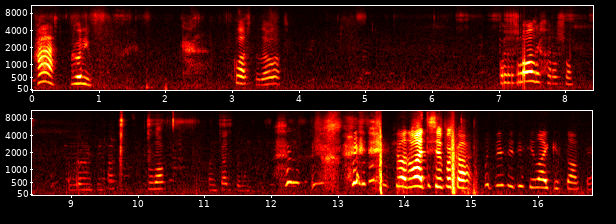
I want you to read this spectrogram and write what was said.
Ха! Горів. Класно, да вот. Пожевали хорошо. Будемо. Все, давайте всем пока. Подписывайтесь и лайки ставьте.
